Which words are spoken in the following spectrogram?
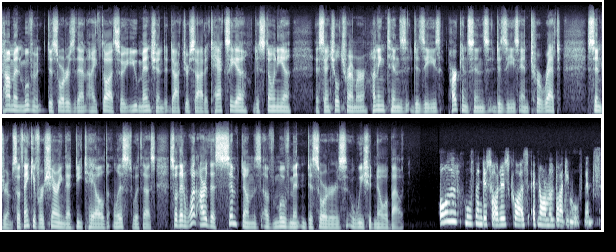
common movement disorders than I thought. So you mentioned, Dr. Saad, ataxia, dystonia, essential tremor, Huntington's disease, Parkinson's disease, and Tourette syndrome. So thank you for sharing that detailed list with us. So then, what are the symptoms of movement disorders we should know about? All movement disorders cause abnormal body movements.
